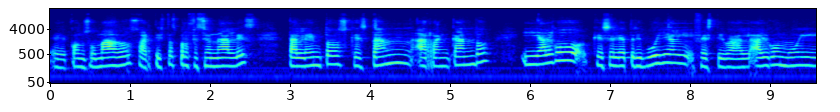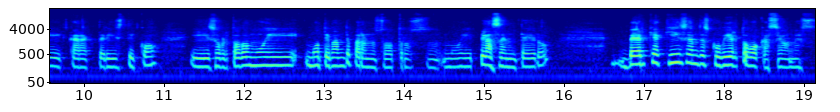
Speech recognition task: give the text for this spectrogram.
eh, consumados, artistas profesionales, talentos que están arrancando y algo que se le atribuye al festival, algo muy característico y sobre todo muy motivante para nosotros, muy placentero, ver que aquí se han descubierto vocaciones.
